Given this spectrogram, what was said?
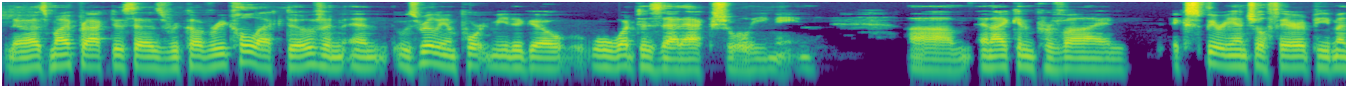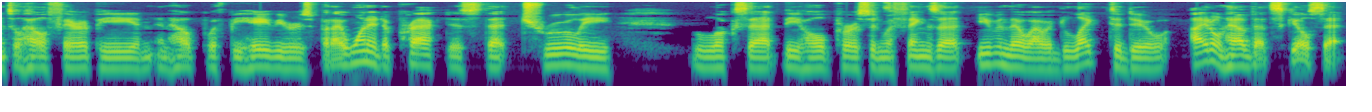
you know, as my practice as recovery collective, and, and it was really important to me to go, well, what does that actually mean? Um, and I can provide experiential therapy, mental health therapy, and, and help with behaviors. But I wanted a practice that truly looks at the whole person with things that, even though I would like to do, I don't have that skill set.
